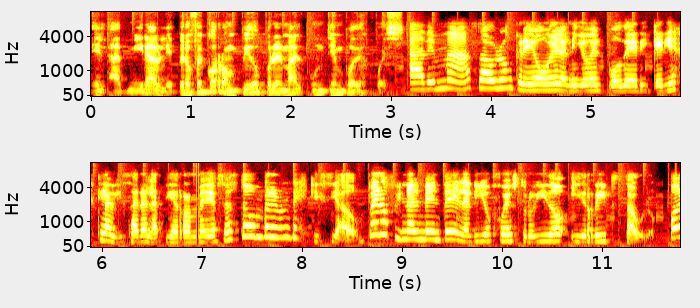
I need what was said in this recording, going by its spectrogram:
el Admirable, pero fue corrompido por el mal un tiempo después. Además, Sauron creó el Anillo del Poder y quería esclavizar a la Tierra Media. O sea, este hombre era un desquiciado. Pero finalmente el anillo fue destruido y RIP Sauron. Por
